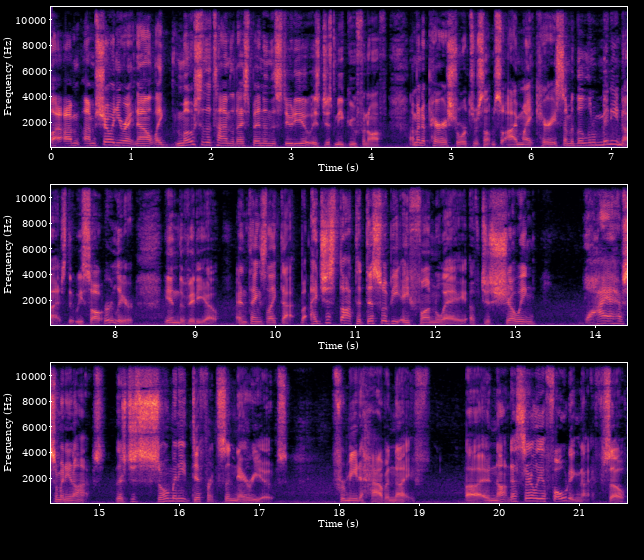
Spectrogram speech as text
I'm, I'm showing you right now like most of the time that i spend in the studio is just me goofing off. I'm in a pair of shorts or something so i might carry some of the little mini knives that we saw earlier in the video and things like that. But i just thought that this would be a fun way of just showing why i have so many knives. There's just so many different scenarios for me to have a knife uh, and not necessarily a folding knife. So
